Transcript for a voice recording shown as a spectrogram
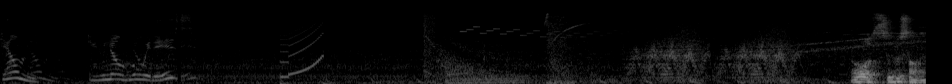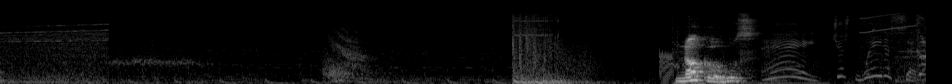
Tell me, do you know who it is? Oh, it's Supersonic. Knuckles? Hey, just wait a second.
